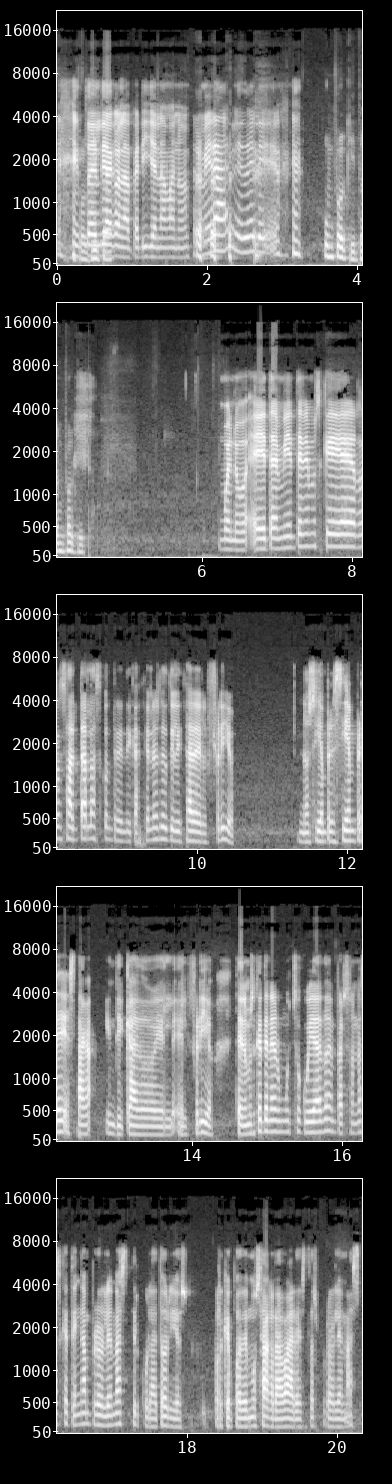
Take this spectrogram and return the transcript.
Todo el día con la perilla en la mano. Enfermera, me duele. un poquito, un poquito. Bueno, eh, también tenemos que resaltar las contraindicaciones de utilizar el frío no siempre, siempre está indicado el, frío. Tenemos que tener mucho cuidado en personas que tengan problemas circulatorios, porque podemos agravar estos problemas.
